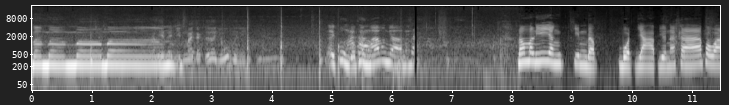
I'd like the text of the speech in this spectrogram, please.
มัมมัมมัมมัมันเห็นไอ้มดินมาจากเธออยู่มื้อนี้ไอ้กุ้งก็เพึ่งมาบางอย่างนี่น้องมะลิยังกินแบบบดหยาบอยู่นะคะ เพราะว่า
